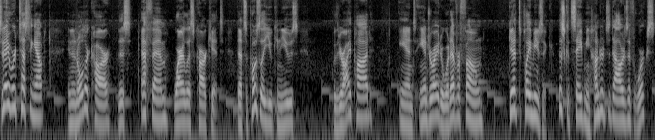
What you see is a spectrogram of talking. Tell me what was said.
Today we're testing out in an older car this FM wireless car kit that supposedly you can use with your iPod and Android or whatever phone. Get it to play music. This could save me hundreds of dollars if it works.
